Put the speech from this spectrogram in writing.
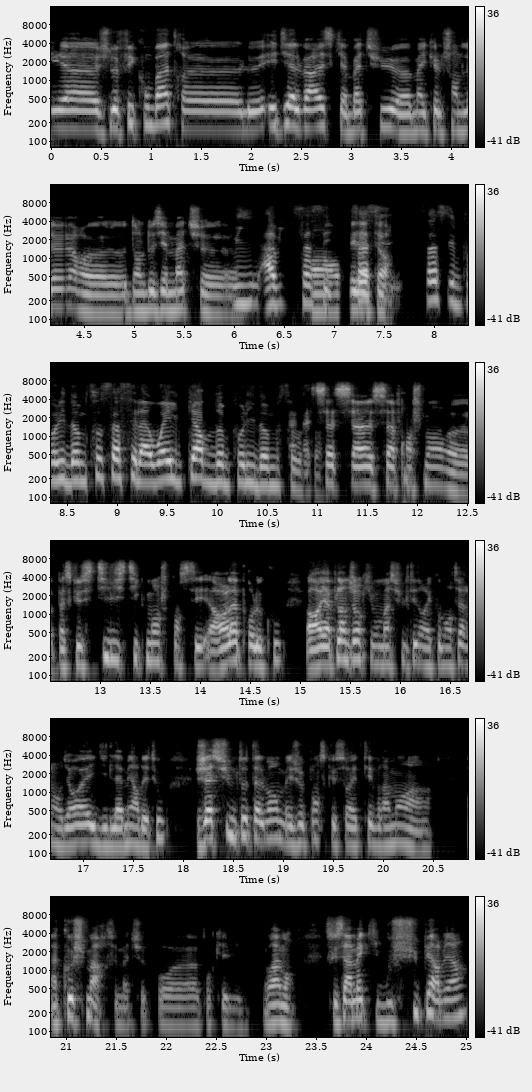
et euh, je le fais combattre euh, le Eddie Alvarez qui a battu Michael Chandler dans le deuxième match. oui, ah oui, ça c'est ça, c'est Polydomso. Ça, c'est la wild card de Polydomso. Ah, ça, ça, ça, franchement, euh, parce que stylistiquement, je pensais. Alors là, pour le coup, alors il y a plein de gens qui vont m'insulter dans les commentaires et vont dire ouais, il dit de la merde et tout. J'assume totalement, mais je pense que ça aurait été vraiment un, cauchemar ce match pour, euh, pour Kevin. Vraiment. Parce que c'est un mec qui bouge super bien.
